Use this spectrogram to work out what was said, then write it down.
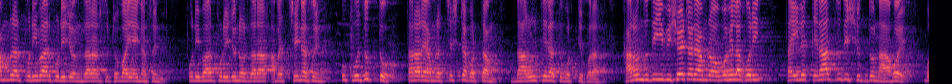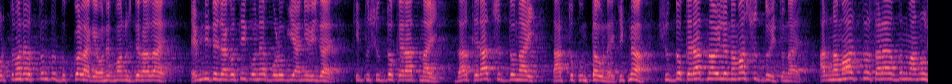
আমরার পরিবার পরিজন যারা ছোটো ভাই আইন আসেন পরিবার পরিজনের যারা আবার চেন আসেন উপযুক্ত তারারে আমরা চেষ্টা করতাম দারুল কিরাত ভর্তি করার। কারণ যদি এই বিষয়টারে আমরা অবহেলা করি তাইলে কেরাত যদি শুদ্ধ না হয়, বর্তমানে অত্যন্ত দুঃখ লাগে। অনেক মানুষ দেখা যায়, এমনিতে জাগতিক অনেক বড় জ্ঞানী হয়ে যায়, কিন্তু শুদ্ধ কেরাত নাই। যার কেরাত শুদ্ধ নাই, তার তো কুন্তাও নাই, ঠিক না? শুদ্ধ কেরাত না হইলে নামাজ শুদ্ধ হইতো নাই। আর নামাজ তো ছাড়া একজন মানুষ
